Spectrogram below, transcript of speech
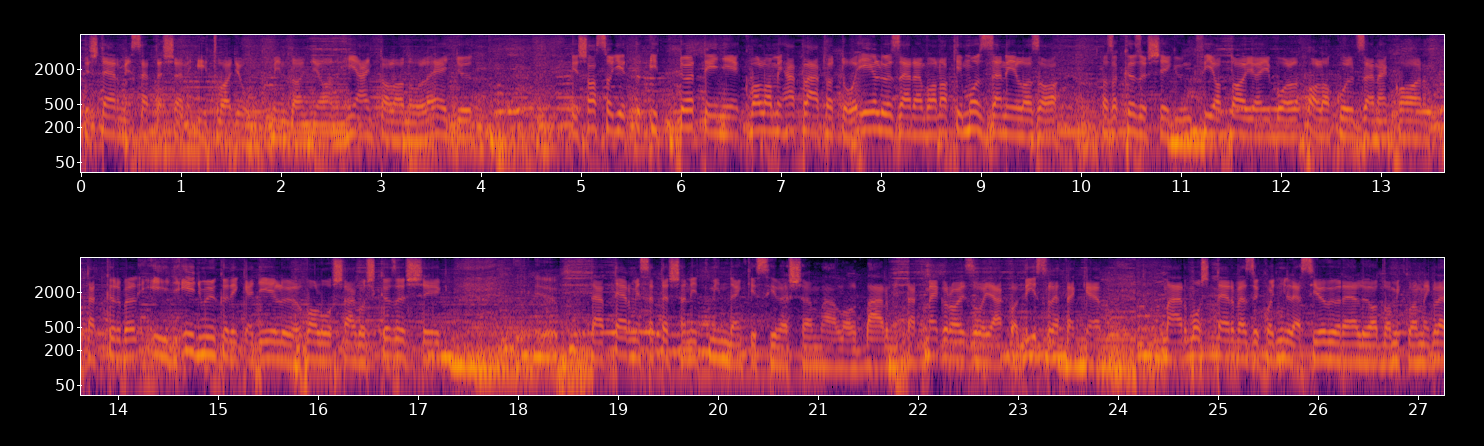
és természetesen itt vagyunk mindannyian, hiánytalanul együtt. És az, hogy itt, itt történjék valami, hát látható élőzene van, aki most zenél, az a, az a közösségünk fiataljaiból alakult zenekar, tehát körülbelül így, így működik egy élő, valóságos közösség tehát természetesen itt mindenki szívesen vállal bármit. Tehát megrajzolják a díszleteket, már most tervezzük, hogy mi lesz jövőre előadva, amikor még le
